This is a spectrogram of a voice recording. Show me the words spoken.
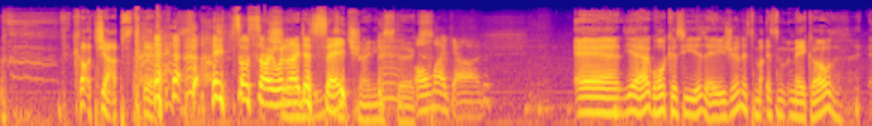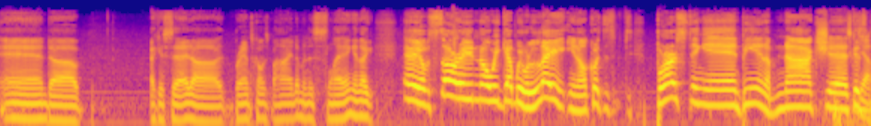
called chopstick. I'm so sorry. What did I just say? Chinese sticks. Oh my god. And yeah, well, because he is Asian, it's it's Mako, and uh, like I said, uh, Branscombe's behind him in his sling, and like, hey, I'm sorry, you know, we got we were late. You know, of course, it's bursting in, being obnoxious because Yeah.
